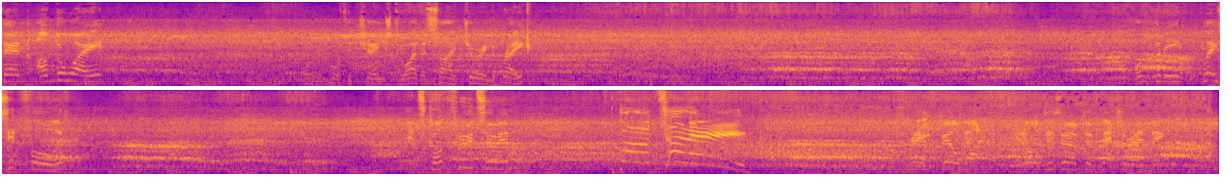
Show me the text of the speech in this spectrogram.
Period then underway. No reported change to either side during the break. Kompany plays it forward. It's got through to him. Balotelli! Great build-up. It all deserved a better ending.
